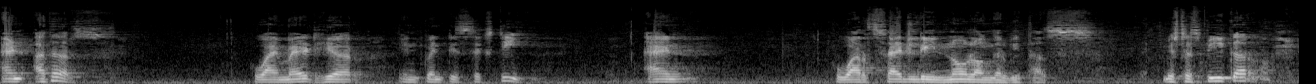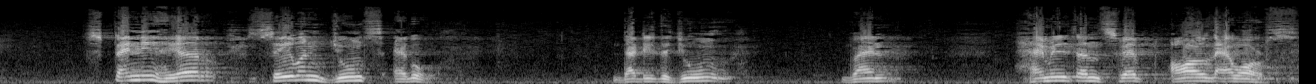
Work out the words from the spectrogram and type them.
and others who I met here in 2016 and who are sadly no longer with us. Mr. Speaker, standing here seven Junes ago, that is the June when Hamilton swept all the awards.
